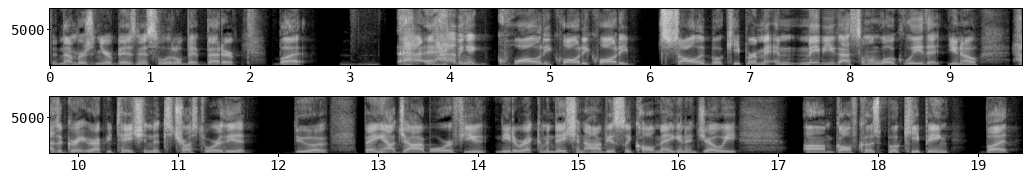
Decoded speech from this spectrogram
the numbers in your business a little bit better. But ha- having a quality, quality, quality solid bookkeeper and maybe you got someone locally that you know has a great reputation that's trustworthy that do a bang out job or if you need a recommendation obviously call megan and joey um, gulf coast bookkeeping but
